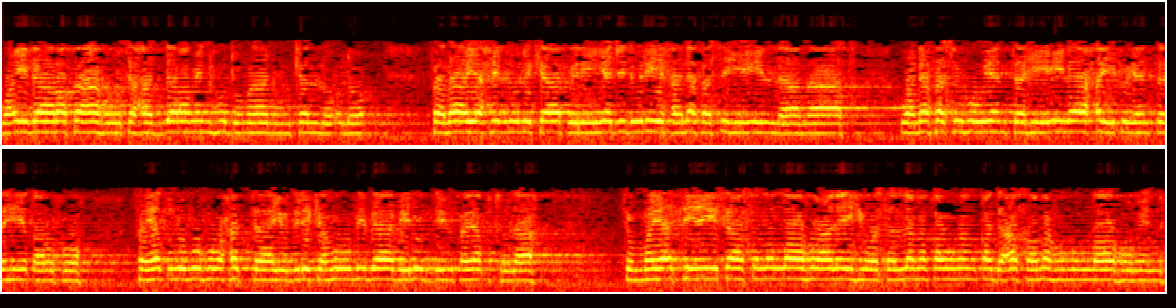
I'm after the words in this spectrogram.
وإذا رفعه تحدر منه جمان كاللؤلؤ فلا يحل لكافر يجد ريح نفسه إلا مات. ونفسه ينتهي إلى حيث ينتهي طرفه فيطلبه حتى يدركه بباب لد فيقتله. ثم يأتي عيسى صلى الله عليه وسلم قوما قد عصمهم الله منه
